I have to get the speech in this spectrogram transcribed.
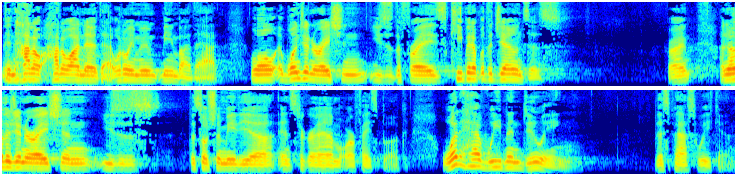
And how do, how do I know that? What do we mean by that? Well, one generation uses the phrase, keeping up with the Joneses, right? Another generation uses the social media, Instagram, or Facebook. What have we been doing this past weekend?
